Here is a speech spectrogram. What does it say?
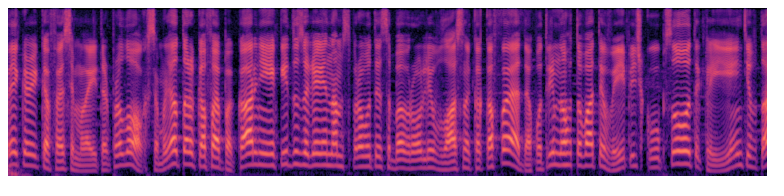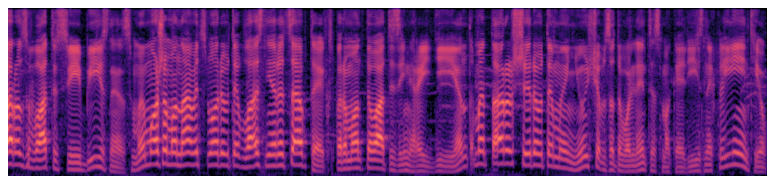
Bakery Cafe Simulator Prologue – симулятор кафе-пекарні, який дозволяє нам спробувати себе в ролі власника кафе, де потрібно готувати випічку, обслуговувати клієнтів та розвивати свій бізнес. Ми можемо навіть створювати власні рецепти, експериментувати з інгредієнтами та розширювати меню, щоб задовольнити смаки різних клієнтів.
